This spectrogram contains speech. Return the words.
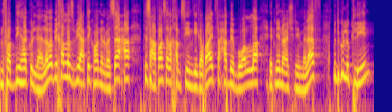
نفضيها كلها. لما بيخلص بيعطيك هون المساحة 9.50 جيجا بايت فحبب والله 22 ملف. بتقول له clean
